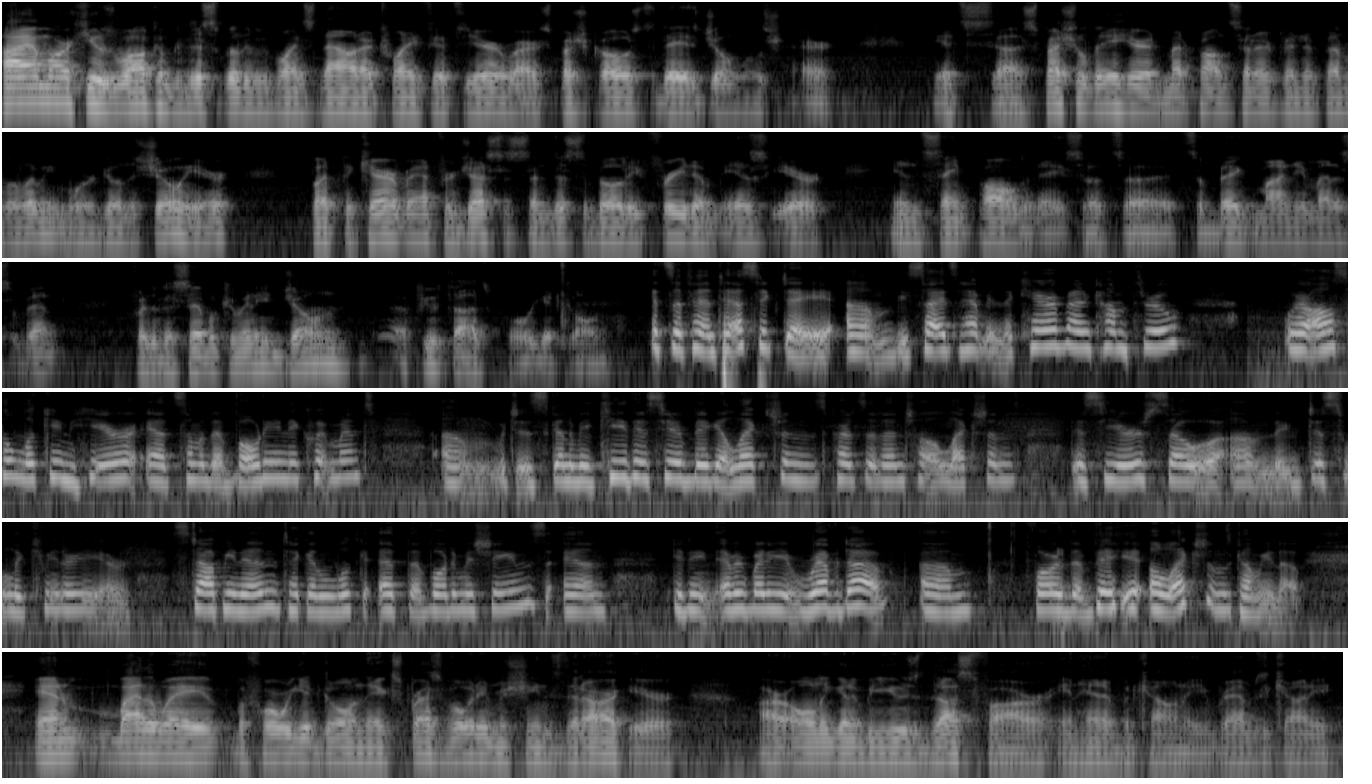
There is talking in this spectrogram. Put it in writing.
Hi, I'm Mark Hughes. Welcome to Disability Viewpoints now in our 25th year. Our special co-host today is Joan Willshire. It's a special day here at Metropolitan Center for Independent Living. We're doing the show here, but the Caravan for Justice and Disability Freedom is here in St. Paul today. So it's a it's a big monumentous event for the disabled community. Joan, a few thoughts before we get going. It's a fantastic day. Um, besides having the caravan come through, we're also looking here at some of the voting equipment, um, which is going to be key this year. Big elections, presidential elections this year. So um, the disability community are stopping in, taking a look at the voting machines, and getting everybody revved up um, for the big elections coming up. And by the way, before we get going, the express voting machines that are here are only going to be used thus far in Hennepin County. Ramsey County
